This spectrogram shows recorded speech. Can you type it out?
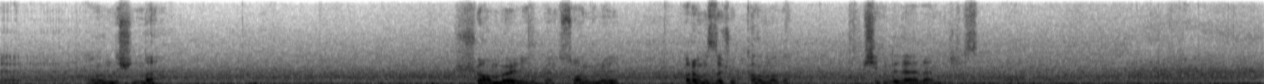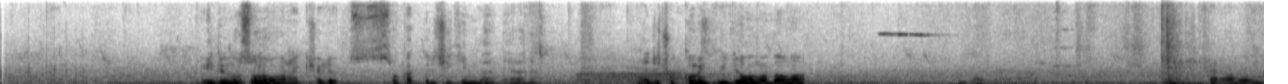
Ee, onun dışında şu an böyle gibi. Son günü paramız da çok kalmadı. Bir şekilde değerlendireceğiz. Videonun sonu olarak şöyle sokakları çekeyim de yani. Bence çok komik bir video olmadı ama güzel ya. Fena da değil.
